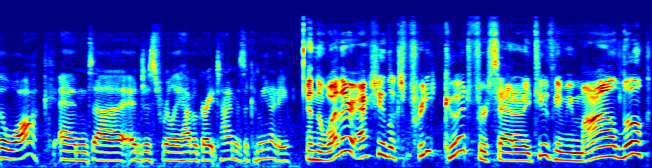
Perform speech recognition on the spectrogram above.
the walk and uh, and just really have a great time as a community. And the weather actually looks pretty good for Saturday too. It's gonna be mild, little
